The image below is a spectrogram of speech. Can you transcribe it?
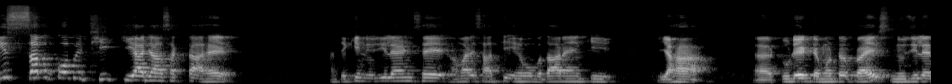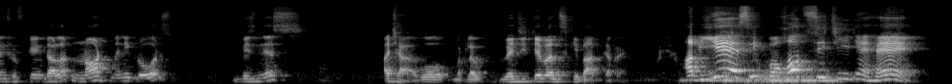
इस सबको भी ठीक किया जा सकता है। देखिए, न्यूजीलैंड से हमारे साथी हैं, वो बता रहे हैं कि यहाँ today tomato price New Zealand 15 dollar not many growers business अच्छा वो मतलब वेजिटेबल्स की बात कर रहे हैं। अब ये ऐसी बहुत सी चीज़ें हैं,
